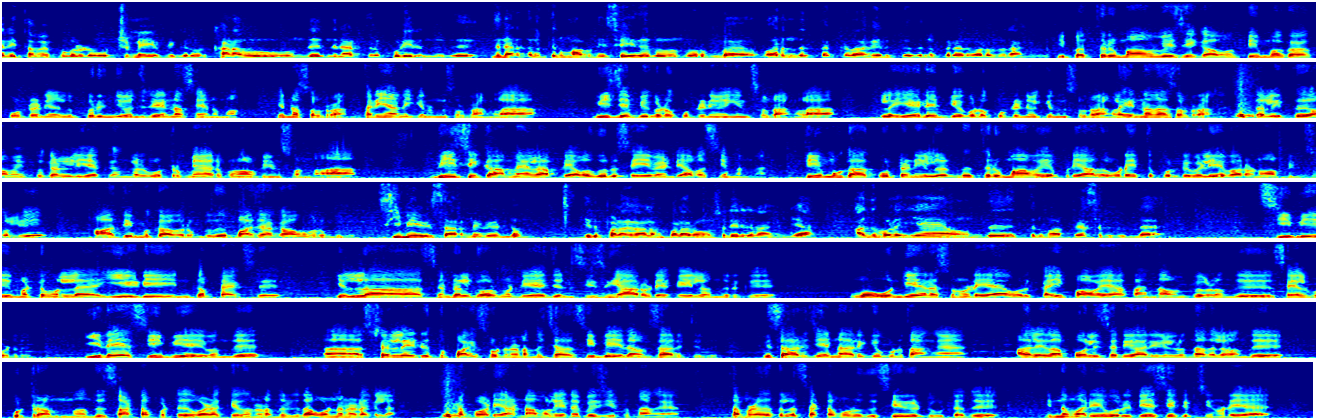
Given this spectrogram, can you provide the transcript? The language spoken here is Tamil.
தலித் அமைப்புகளோட ஒற்றுமை அப்படிங்கிற ஒரு கனவு வந்து இந்த நேரத்தில் கூடியிருந்தது. இந்த நேரத்தில் திரும்ப அப்படி செய்தது வந்து ரொம்ப வருந்தத்தக்கதாக இருக்குதுன்னு பிறர் வருந்துறாங்க. இப்ப திரும்பவும் விசிகாவும் திமுக கூட்டணியிலிருந்து பிரிஞ்சு வந்துட்டு என்ன செய்யணுமா? என்ன சொல்றாங்க? தனியா நிக்கணும்னு சொல்றாங்களா? பிஜேபி கூட கூட்டணி வைங்கன்னு சொல்றாங்களா? இல்ல ஏடிஎம்கே கூட கூட்டணி வைக்கணும்னு சொல்றாங்களா? என்னதான் சொல்றாங்க? தலித்து அமைப்புகள் இயக்கங்கள் ஒற்றுமையா இருக்கணும் அப்படின்னு சொன்னா விசிகா மேல அப்படி அவதூறு செய்ய வேண்டிய அவசியம் என்ன? திமுக கூட்டணியிலிருந்து திருமாவை எப்படியாவது உடைத்து கொண்டு வெளியே வரணும் அப்படின்னு சொல்லி அதிமுக விரும்புது பாஜகவும் விரும்புது. சிபிஐ விசாரணை வேண்டும். இது பல காலம் பலரும் சொல்லியிருக்கிறாங்க இல்லையா? அதுபோல ஏன் வந்து திரும்ப பேசுறது இல்ல? சிபிஐ மட்டுமல்ல இடி இன்கம் டேக்ஸு எல்லா சென்ட்ரல் கவர்மெண்ட் ஏஜென்சிஸும் யாருடைய கையில் வந்திருக்கு? ஒன்றிய அரசனுடைய ஒரு கைப்பாவையாக தான் இந்த அமைப்புகள் வந்து செயல்படுது. இதே சிபிஐ வந்து ஸ்டெர்லைட் துப்பாக்கி சூடு நடந்துச்சு அதை சிபிஐ தான் விசாரிச்சுது. விசாரித்து என்ன அறிக்கை கொடுத்தாங்க? அதில் ஏதாவது போலீஸ் அதிகாரிகள் வந்து அதில் வந்து குற்றம் வந்து சாட்டப்பட்டு வழக்கு எதுவும் நடந்திருக்குதா? ஒன்றும் நடக்கலை. எடப்பாடி அண்ணாமலை என்ன பேசிகிட்டு இருந்தாங்க? தமிழகத்தில் சட்டம் ஒழுங்கு சீர்கெட்டு விட்டது. இந்த மாதிரி ஒரு தேசிய கட்சியினுடைய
